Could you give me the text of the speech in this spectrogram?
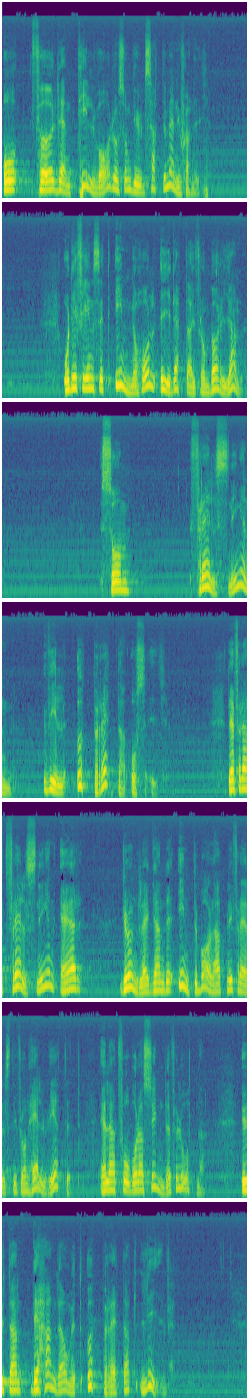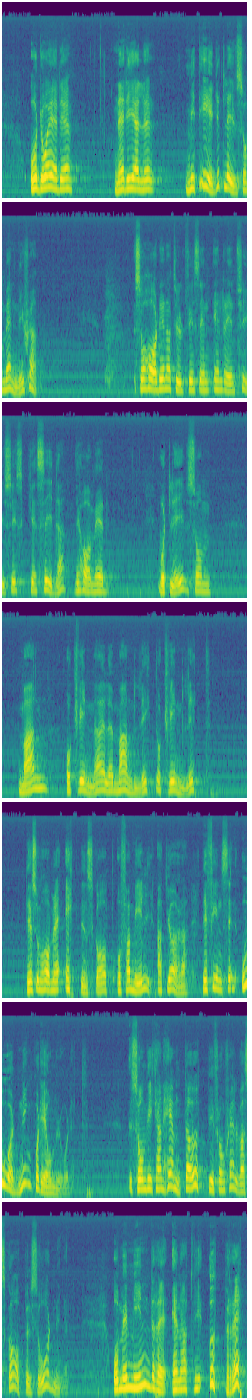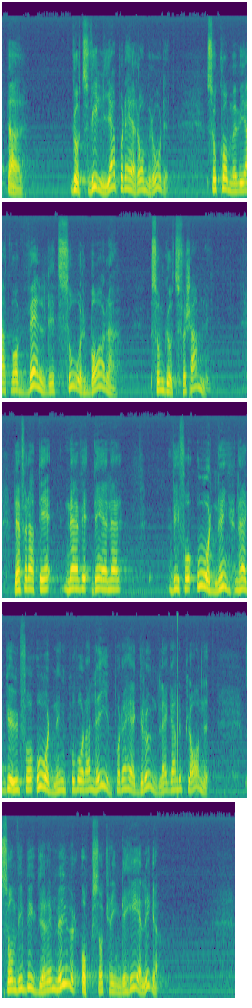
och för den tillvaro som Gud satte människan i. Och det finns ett innehåll i detta ifrån början som frälsningen vill upprätta oss i. Därför att frälsningen är grundläggande inte bara att bli frälst ifrån helvetet eller att få våra synder förlåtna. Utan det handlar om ett upprättat liv. Och då är det, när det gäller mitt eget liv som människa, så har det naturligtvis en, en rent fysisk sida. Det har med vårt liv som man och kvinna, eller manligt och kvinnligt. Det som har med äktenskap och familj att göra. Det finns en ordning på det området som vi kan hämta upp ifrån själva skapelseordningen. Och med mindre än att vi upprättar Guds vilja på det här området så kommer vi att vara väldigt sårbara som Guds församling. Därför att det, när vi, det är när vi får ordning, när Gud får ordning på våra liv på det här grundläggande planet som vi bygger en mur också kring det heliga.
